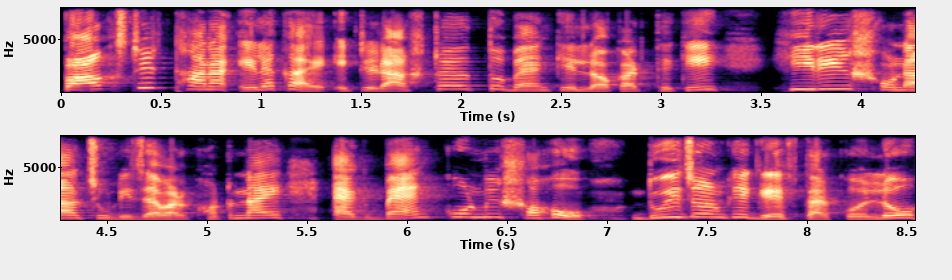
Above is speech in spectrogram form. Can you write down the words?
পার্ক স্ট্রিট থানা এলাকায় একটি রাষ্ট্রায়ত্ত ব্যাংকের লকার থেকে হিরে সোনা চুরি যাওয়ার ঘটনায় এক ব্যাংক কর্মী সহ দুইজনকে গ্রেফতার করল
